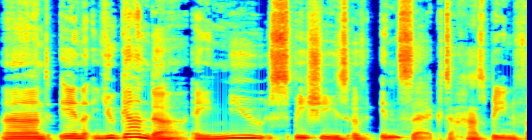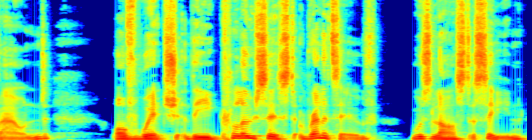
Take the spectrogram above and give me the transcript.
And in Uganda, a new species of insect has been found, of which the closest relative was last seen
